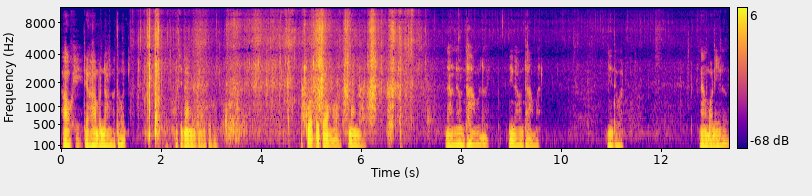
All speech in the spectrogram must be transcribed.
เอาโอเค เดี๋ยวห้ามบันนังขอโทษเขาจะนั่งอยู่ตรงนี้ทุกคนกวดไปตองออกนั่ง นางนำทางมาเลย นี่นำทางมันนี่ตัวนางบนนี้เลย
